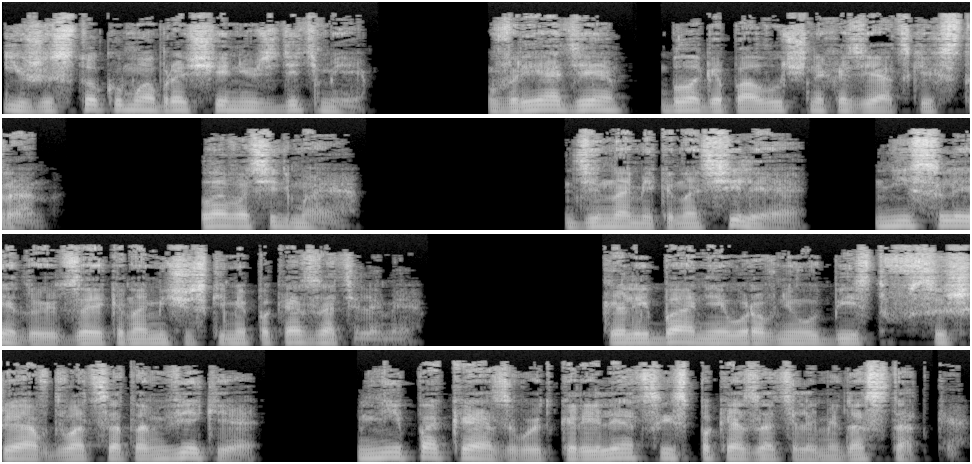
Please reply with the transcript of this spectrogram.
и жестокому обращению с детьми в ряде благополучных азиатских стран. Глава 7. Динамика насилия не следует за экономическими показателями. Колебания уровня убийств в США в 20 веке не показывают корреляции с показателями достатка.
